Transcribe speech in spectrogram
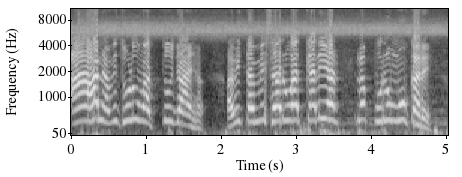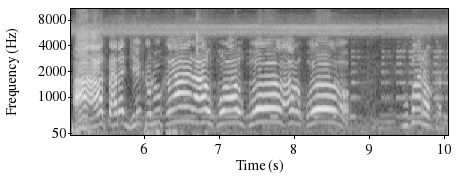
આ હા ને હવે થોડું વધતું જાય હવે તમે શરૂઆત કરી એટલે પૂરું હું કરે. હા હા તારે જે કરવું કર. આ ઊભો આ ઊભો આ ઊભો. ઊભા રહો કરે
